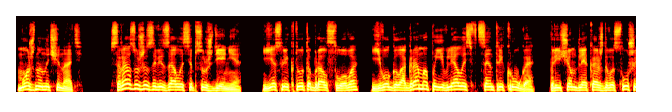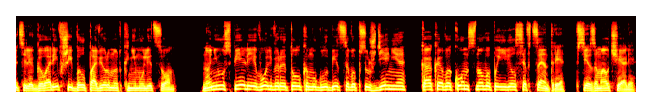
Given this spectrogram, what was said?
Можно начинать. Сразу же завязалось обсуждение. Если кто-то брал слово, его голограмма появлялась в центре круга, причем для каждого слушателя говоривший был повернут к нему лицом. Но не успели эвольверы толком углубиться в обсуждение, как Эваком снова появился в центре, все замолчали.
